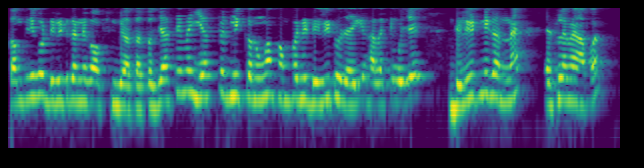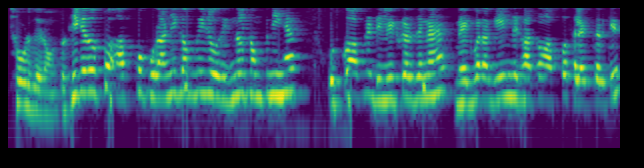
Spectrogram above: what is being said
कंपनी को डिलीट करने का ऑप्शन भी आता है। तो जैसे मैं यस पे क्लिक करूँगा कंपनी डिलीट हो जाएगी। हालाँकि मुझे डिलीट नहीं करना है, इसलिए मैं यहाँ पर छोड़ दे रहा हूँ। तो ठीक है दोस्तों, आपको पुरानी कंपनी जो ओरिजिनल कंपनी है, उसको आपने डिलीट कर देना है। मैं एक बार अगेन दिखाता हूँ आपको सेलेक्ट करके।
